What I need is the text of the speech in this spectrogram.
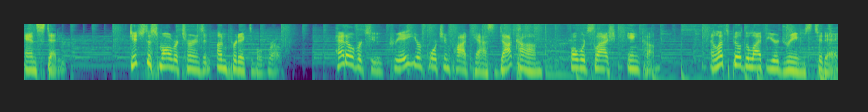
and steady. Ditch the small returns and unpredictable growth. Head over to createyourfortunepodcast.com forward slash income. And let's build the life of your dreams today.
